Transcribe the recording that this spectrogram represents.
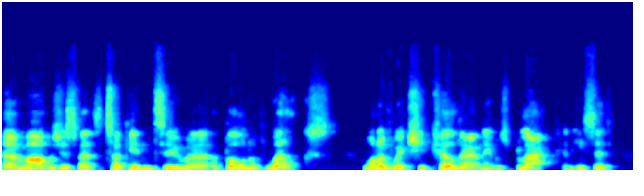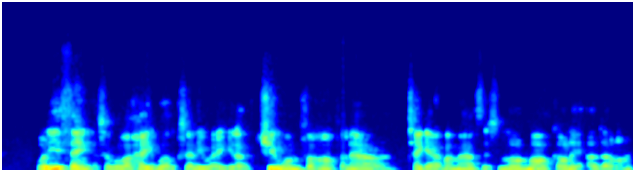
uh, Mark was just about to tuck into uh, a bowl of whelks, one of which he curled out, and it was black. And he said, "What do you think?" I said, "Well, I hate whelks anyway. You know, chew one for half an hour and take it out of my mouth. There's not a mark on it. I don't like."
